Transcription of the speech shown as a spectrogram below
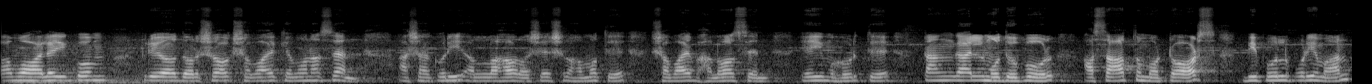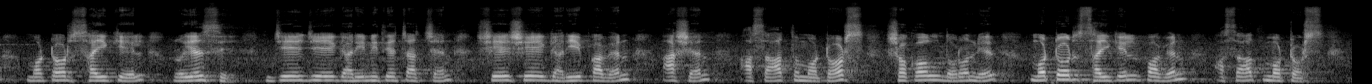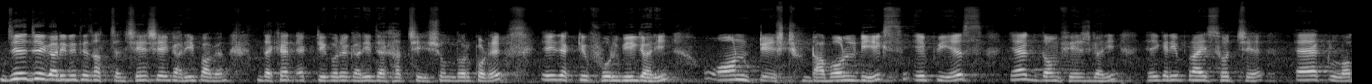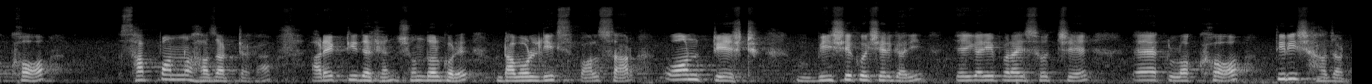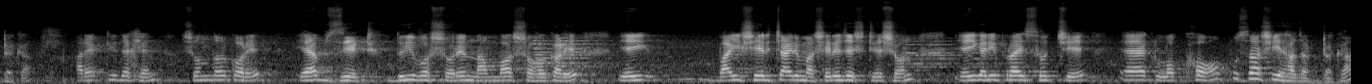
আসসালামু আলাইকুম। প্রিয় দর্শক, সবাই কেমন আছেন? আশা করি আল্লাহর অশেষ রহমতে সবাই ভালো আছেন। এই মুহূর্তে টাঙ্গাইল মধুপুর আসাত মোটরস বিপুল পরিমাণ মোটর সাইকেল রয়েছে। যে যে গাড়ি নিতে চাচ্ছেন, সে সে গাড়ি পাবেন, আসেন আসাত মোটরস সকল ধরনের মোটর সাইকেল পাবেন আসাদ মোটরস। যে যে গাড়ি নিতে যাচ্ছেন, সে সে গাড়ি পাবেন। দেখেন, একটি করে গাড়ি দেখাচ্ছি সুন্দর করে। এই একটি ফোর বি গাড়ি অন টেস্ট, ডাবল ডিক্স এপিএস, একদম ফ্রেশ গাড়ি। এই গাড়ি প্রাইস হচ্ছে এক লক্ষ ছাপ্পান্ন হাজার টাকা। আরেকটি দেখেন, সুন্দর করে ডাবল ডিক্স পালসার অন টেস্ট বিশ একুশের গাড়ি। এই গাড়ি প্রাইস হচ্ছে এক লক্ষ তিরিশ হাজার টাকা। আর একটি দেখেন, সুন্দর করে অ্যাপ জেড দুই বছরের নাম্বার সহকারে এই বাইশের চার মাসের রেজিস্ট্রেশন এই গাড়ি প্রাইস হচ্ছে এক লক্ষ পঁচাশি হাজার টাকা।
